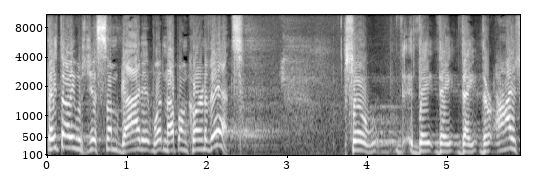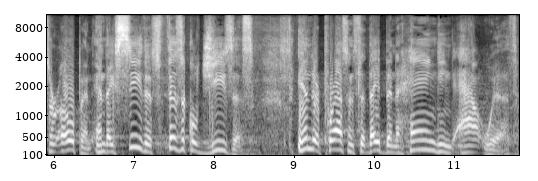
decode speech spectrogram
They thought he was just some guy that wasn't up on current events. So they, they, they, their eyes are open and they see this physical Jesus in their presence that they've been hanging out with.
